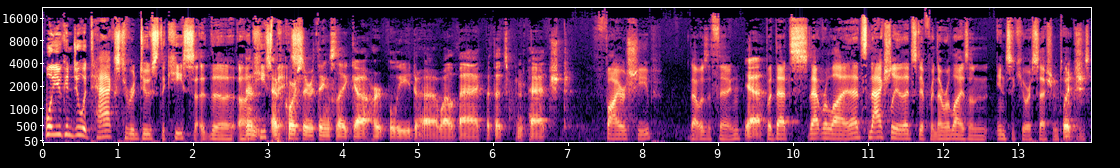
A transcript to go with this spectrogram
well, you can do attacks to reduce the key the uh, And key space. of course, there were things like uh, Heartbleed uh, a while back, but that's been patched. Firesheep. That was a thing. Yeah. but that's that rely. That's actually that's different. That relies on insecure session Which- tokens.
